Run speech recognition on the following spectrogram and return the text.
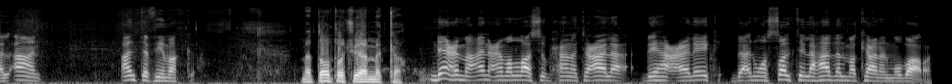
الآن أنت في مكة Maintenant, toi, tu es à Mecca. نعمة أنعم الله سبحانه وتعالى بها عليك بأن وصلت إلى هذا المكان المبارك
